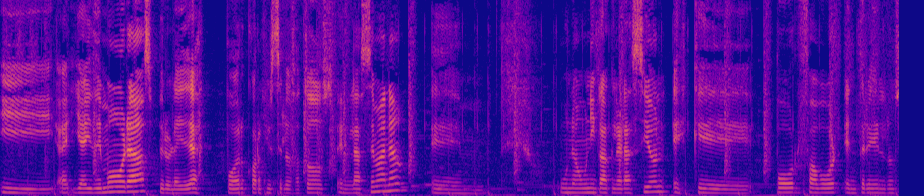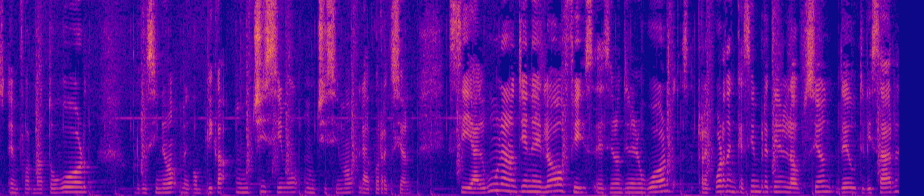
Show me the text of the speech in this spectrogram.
y, hay demoras, pero la idea es poder corregírselos a todos en la semana. Em, una única aclaración es que por favor entrenlos en formato Word, porque si no me complica muchísimo, muchísimo la corrección. Si alguna no tiene el Office, es decir, no tiene el Word, recuerden que siempre tienen la opción de utilizar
